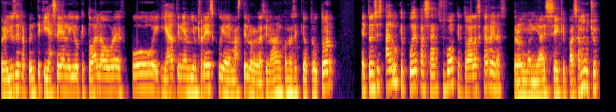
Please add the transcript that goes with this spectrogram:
pero ellos de repente que ya se habían leído que toda la obra de Foucault ya lo tenían bien fresco y además te lo relacionaban con no sé qué otro autor. Entonces, algo que puede pasar, supongo que en todas las carreras, pero en humanidades sé que pasa mucho,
